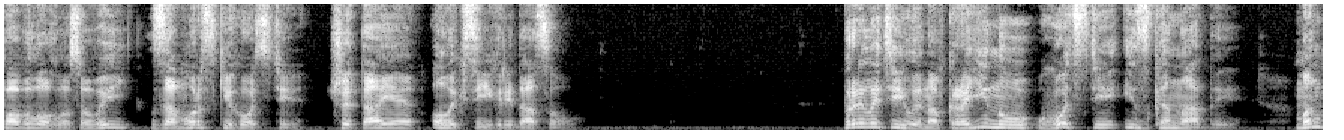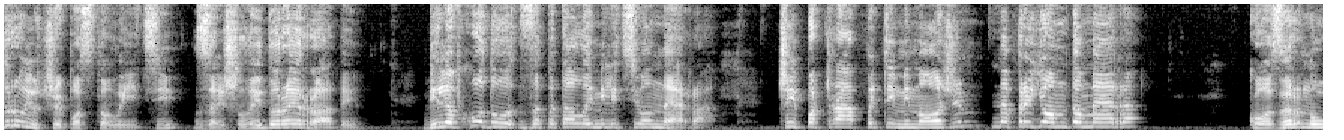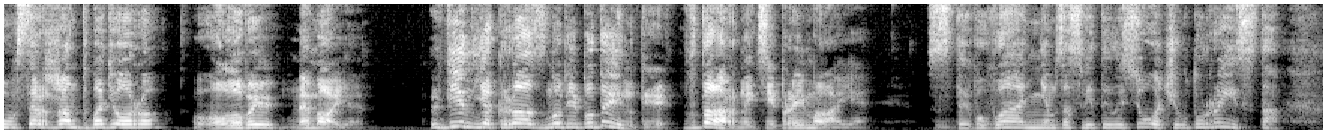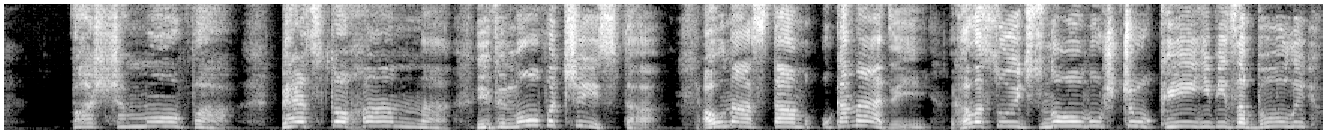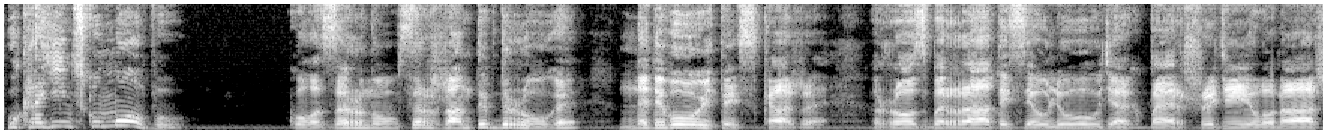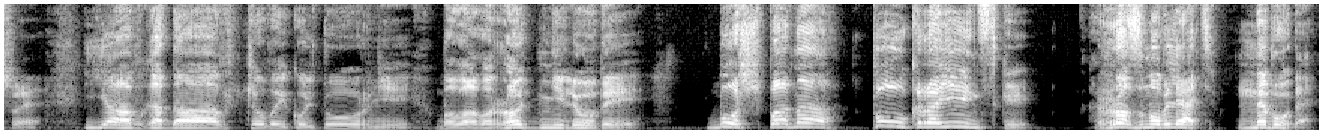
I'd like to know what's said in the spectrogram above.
Павло Глосовий Заморські гості читає Олексій Грідасов. Прилетіли на Вкраїну гості із Канади. Мандруючи по столиці, зайшли до райради. Біля входу запитали міліціонера, чи потрапити ми можем на прийом до мера? Козирнув сержант бадьоро. Голови немає. Він якраз нові будинки в Дарниці приймає. Здивуванням засвітились очі у туриста. Ваша мова бездоганна і вимова чиста. А у нас там, у Канаді, галасують знову, що у Києві забули українську мову. Козирнув сержанти вдруге. Не дивуйтесь, каже. Розбиратися у людях перше діло наше. Я вгадав, що ви культурні, благородні люди. Бо ж пана по-українськи розмовлять не буде.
